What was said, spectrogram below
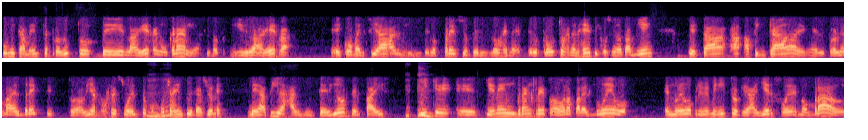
únicamente producto de la guerra en Ucrania, sino y la guerra eh, comercial de los precios de los, de los productos energéticos, sino también que está afincada en el problema del Brexit, todavía no resuelto, con muchas implicaciones negativas al interior del país y que eh, tiene un gran reto ahora para el nuevo el nuevo primer ministro que ayer fue nombrado,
